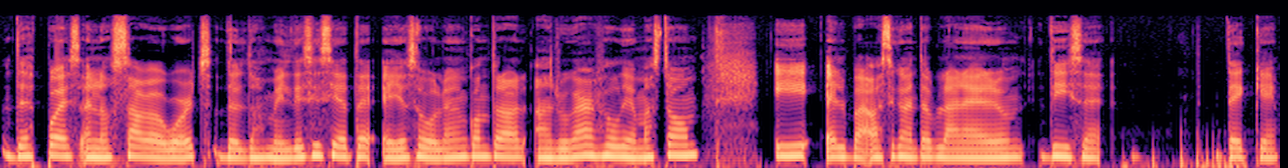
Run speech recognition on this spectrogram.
Después, en los Saga Awards del 2017, ellos se vuelven a encontrar, Andrew Garfield y Emma Stone, y él, básicamente el plan dice de que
